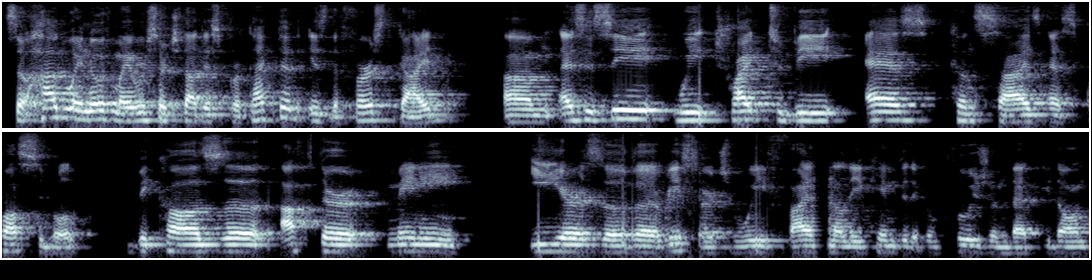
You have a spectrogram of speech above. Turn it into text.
So how do I know if my research data is protected is the first guide. Um, as you see, we try to be as concise as possible because uh, after many years of uh, research, we finally came to the conclusion that you don't,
